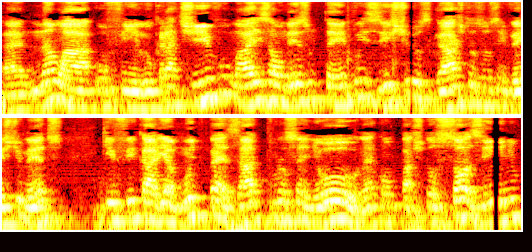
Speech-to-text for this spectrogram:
é, não há o fim lucrativo, mas, ao mesmo tempo, existem os gastos, os investimentos, que ficaria muito pesado para o senhor, né, como pastor sozinho,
